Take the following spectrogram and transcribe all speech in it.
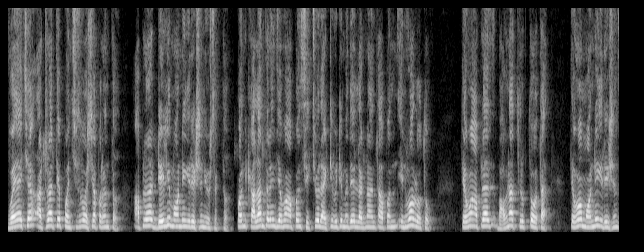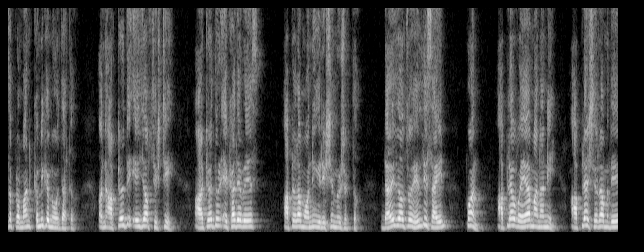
वयाच्या अठरा ते पंचवीस वर्षापर्यंत आपल्याला डेली मॉर्निंग इरेक्शन येऊ शकतं. पण कालांतराने जेव्हा आपण सेक्च्युअल ॲक्टिव्हिटीमध्ये लग्नानंतर आपण इन्व्हॉल्व होतो तेव्हा आपल्या भावना तृप्त होतात. तेव्हा मॉर्निंग इरेक्शनचं प्रमाण कमी कमी होत जातं. आणि after the age of sixty आठवड्यातून एखाद्या वेळेस आपल्याला मॉर्निंग इरेक्शन मिळू शकतं. That is also healthy sign पण आपल्या वयामानाने आपल्या शरीरामध्ये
